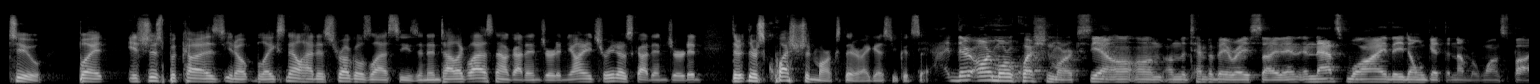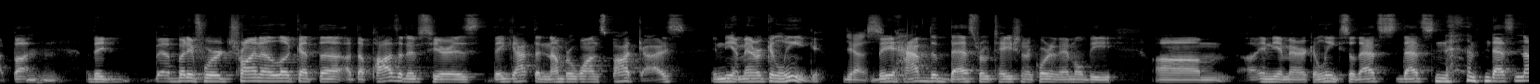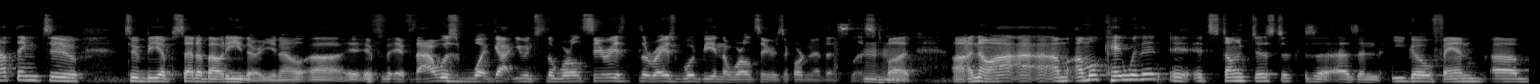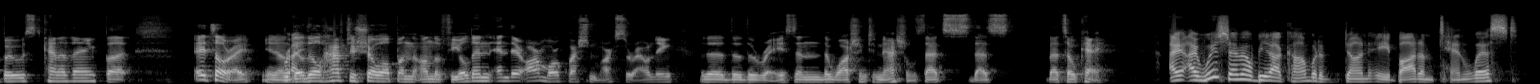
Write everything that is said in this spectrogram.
too. But it's just because you know Blake Snell had his struggles last season, and Tyler Glasnow got injured, and Yonny Chirinos got injured, and there, there's question marks there. I guess you could say. there are more question marks, yeah, on, on, on the Tampa Bay Rays side, and, and that's why they don't get the number one spot. But mm-hmm. they, but if we're trying to look at the at the positives here, is they got the number one spot, guys, in the American League. Yes. They have the best rotation according to MLB um, uh, in the American League. So that's that's that's nothing to to be upset about either. You know, uh, if if that was what got you into the World Series, the Rays would be in the World Series according to this list. But uh, no, I, I, I'm I'm okay with it. It, it stunk just as, a, as an ego fan uh, boost kind of thing, but. It's all right, you know. Right. They'll, they'll have to show up on the, on the field, and, and there are more question marks surrounding the, the, the Rays than the Washington Nationals. That's that's that's okay. I, I wish MLB.com would have done a bottom 10 list,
